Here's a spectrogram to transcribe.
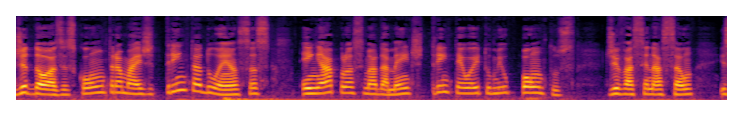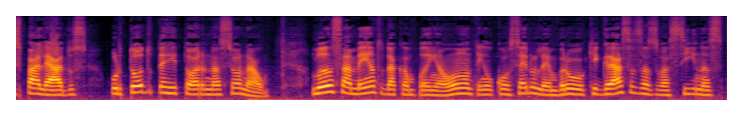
de doses contra mais de 30 doenças em aproximadamente 38 mil pontos de vacinação espalhados por todo o território nacional. No lançamento da campanha ontem, o Conselho lembrou que, graças às vacinas,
